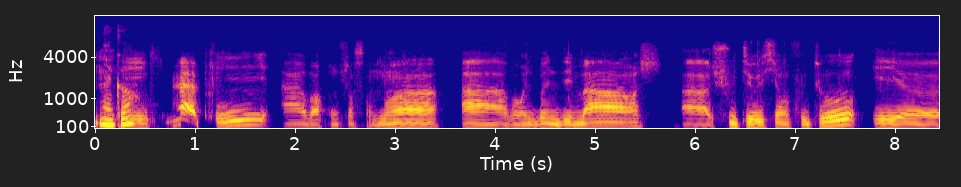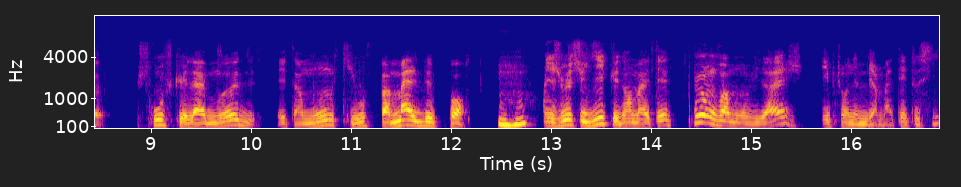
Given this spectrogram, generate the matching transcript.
D'accord. et qui m'a appris à avoir confiance en moi, à avoir une bonne démarche, à shooter aussi en photo. Et euh, je trouve que la mode est un monde qui ouvre pas mal de portes. Mhm. Et je me suis dit que dans ma tête, plus on voit mon visage, et plus on aime bien ma tête aussi,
